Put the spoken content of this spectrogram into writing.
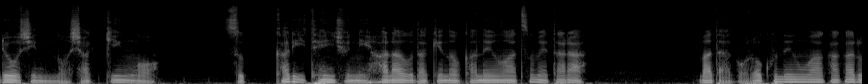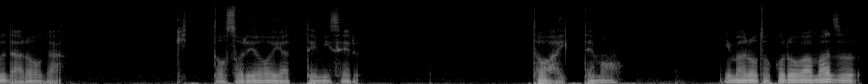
両親の借金をすっかり店主に払うだけの金を集めたら、まだ五六年はかかるだろうが、とそれをやってみせる。とは言っても、今のところはまず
